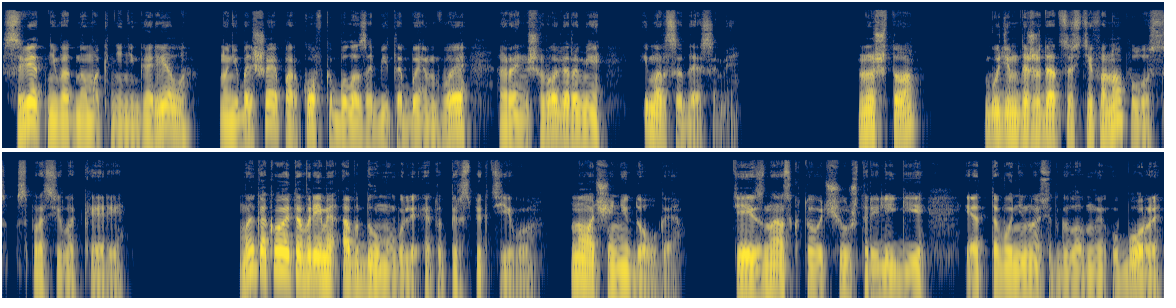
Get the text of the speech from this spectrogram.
Свет ни в одном окне не горел, но небольшая парковка была забита БМВ, рейндж-роверами и Мерседесами. «Ну что, будем дожидаться Стефанопулос?» — спросила Кэрри. Мы какое-то время обдумывали эту перспективу но очень недолго. Те из нас, кто чужд религии и оттого не носит головные уборы,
